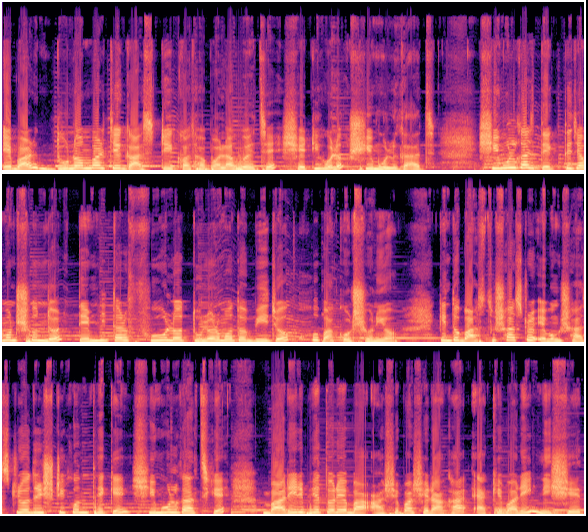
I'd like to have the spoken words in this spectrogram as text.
এবার দু নম্বর যে গাছটির কথা বলা হয়েছে, সেটি হলো শিমুল গাছ। শিমুল গাছ দেখতে যেমন সুন্দর, তেমনি তার ফুল ও তুলোর মতো বীজও খুব আকর্ষণীয়। কিন্তু বাস্তুশাস্ত্র এবং শাস্ত্রীয় দৃষ্টিকোণ থেকে শিমুল গাছকে বাড়ির ভেতরে বা আশেপাশে রাখা একেবারেই নিষেধ।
